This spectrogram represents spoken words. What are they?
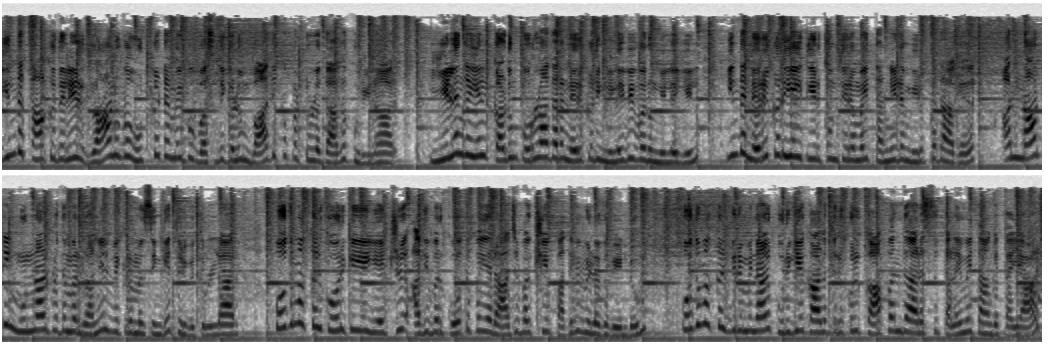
இந்த தாக்குதலில் ராணுவ உட்கட்டமைப்பு வசதிகளும் பாதிக்கப்பட்டுள்ளதாக கூறினார். இலங்கையில் கடும் பொருளாதார நெருக்கடி நிலவி வரும் நிலையில் இந்த நெருக்கடி நெருக்கடியை தீர்க்கும் திறமை தன்னிடம் இருப்பதாக அந்நாட்டின் முன்னாள் பிரதமர் ரணில் விக்ரமசிங்கே தெரிவித்துள்ளார். பொதுமக்கள் கோரிக்கையை ஏற்று அதிபர் கோத்தபய ராஜபக்சே பதவி விலக வேண்டும். பொதுமக்கள் விரும்பினால் குறுகிய காலத்திற்குள் காப்பந்து அரசு தலைமை தாங்க தயார்.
